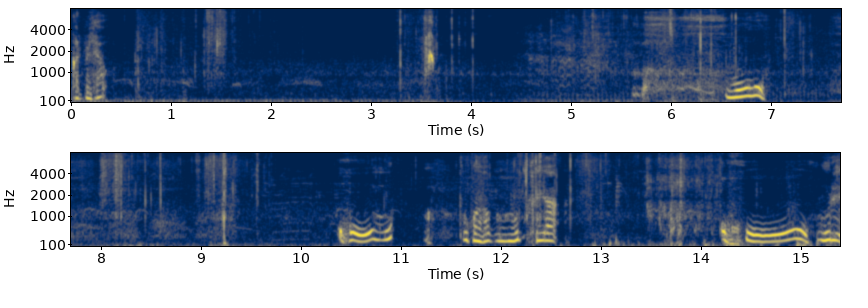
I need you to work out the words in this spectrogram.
กัด ไปแล้ว โอ้โหโอ้โหมุดทุกคนครับมุดขยะ โอ้โห ดูดิ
